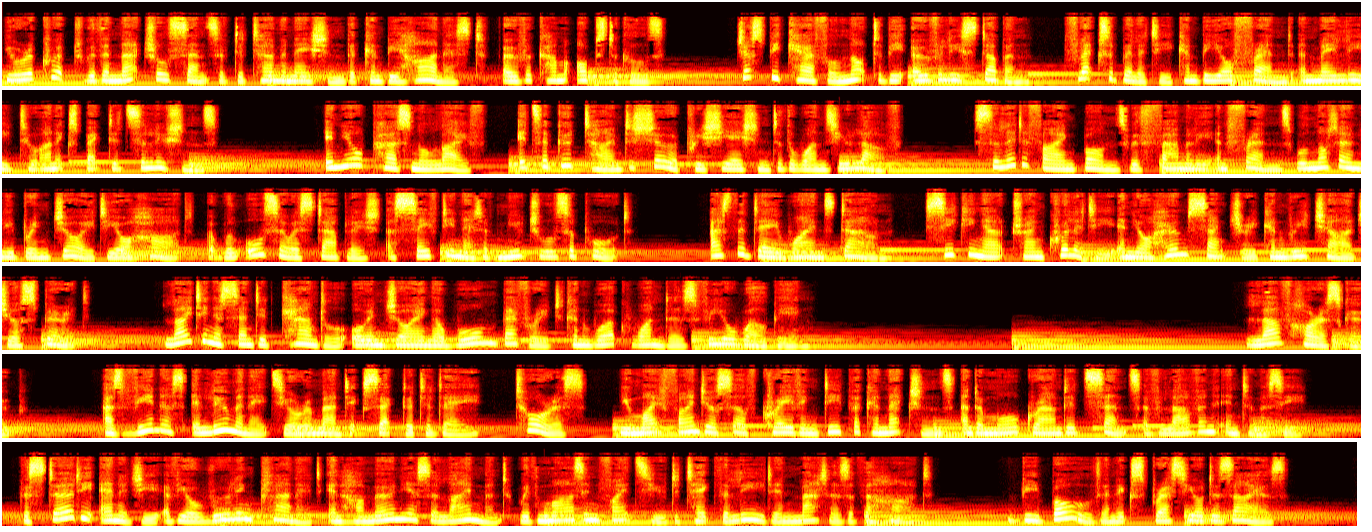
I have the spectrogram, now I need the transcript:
You're equipped with a natural sense of determination that can be harnessed to overcome obstacles. Just be careful not to be overly stubborn, flexibility can be your friend and may lead to unexpected solutions. In your personal life, it's a good time to show appreciation to the ones you love. Solidifying bonds with family and friends will not only bring joy to your heart but will also establish a safety net of mutual support. As the day winds down, seeking out tranquility in your home sanctuary can recharge your spirit. Lighting a scented candle or enjoying a warm beverage can work wonders for your well being. Love Horoscope as Venus illuminates your romantic sector today, Taurus, you might find yourself craving deeper connections and a more grounded sense of love and intimacy. The sturdy energy of your ruling planet in harmonious alignment with Mars invites you to take the lead in matters of the heart. Be bold and express your desires.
